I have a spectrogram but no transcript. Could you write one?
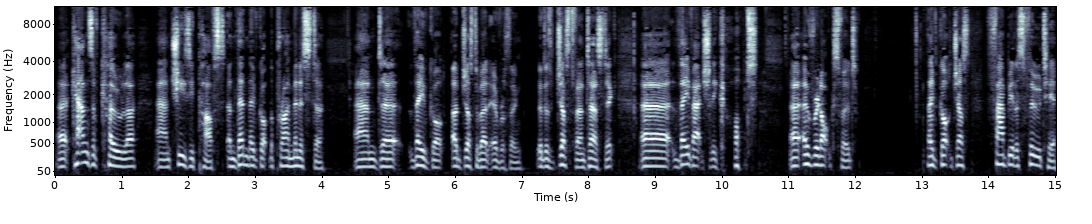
Uh, cans of cola and cheesy puffs, and then they've got the Prime Minister, and uh, they've got uh, just about everything. It is just fantastic. Uh, they've actually got uh, over in Oxford. They've got just fabulous food here.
